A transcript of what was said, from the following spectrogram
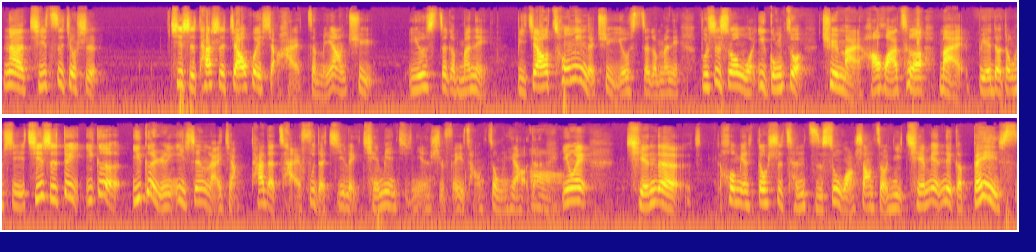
那其次就是其实他是教会小孩怎么样去 use 这个 money，比较聪明的去 use 这个 money，不是说我一工作去买豪华车、买别的东西。其实对一个一个人一生来讲，他的财富的积累前面几年是非常重要的，哦因为钱的。后面都是呈指数往上走，你前面那个 base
